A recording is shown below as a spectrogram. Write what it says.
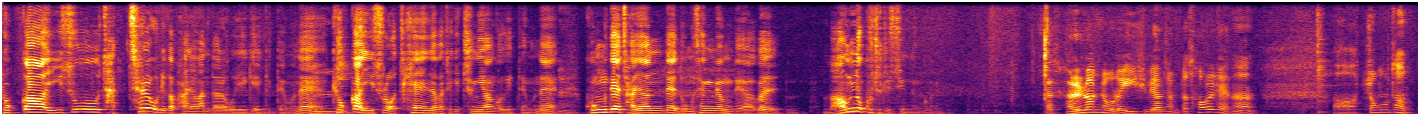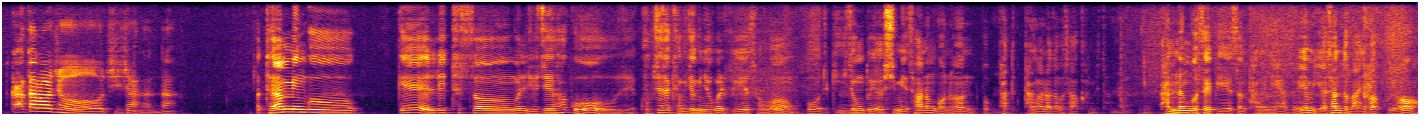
교과 이수 자체를 우리가 반영한다라고 얘기했기 때문에 음. 교과 이수를 어떻게 해내냐가 되게 중요한 거기 때문에 네. 공대, 자연대, 농생명대학을 마음 놓고 줄일 수 있는 거예요. 그래서 결론적으로 22학년부터 서울대는 어, 조금 더 까다로워지지 않았나. 대한민국 의 엘리트성을 유지하고 이제 국제적 경쟁력을 위해서 뭐 이렇게 이 정도 열심히 사는 거는 뭐 바- 당연하다고 생각합니다. 받는 것에 비해서는 당연히 해야죠. 왜냐면 예산도 많이 받고요.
